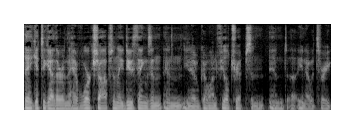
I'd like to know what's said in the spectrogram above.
they get together and they have workshops and they do things and and you know go on field trips and and uh, you know it's very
